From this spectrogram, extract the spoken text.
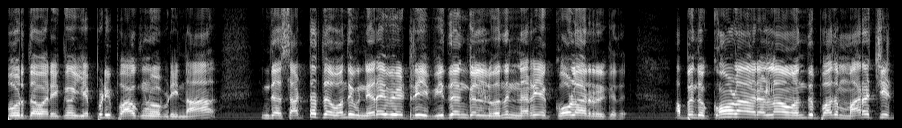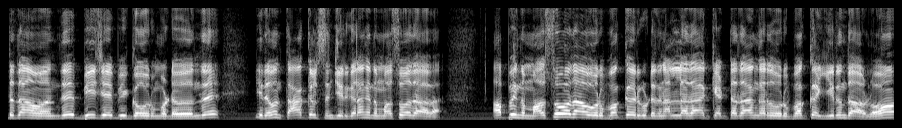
பொறுத்த வரைக்கும் எப்படி பார்க்கணும் அப்படின்னா இந்த சட்டத்தை வந்து நிறைவேற்றிய விதங்கள் வந்து நிறைய கோளாறு இருக்குது. அப்போ இந்த கோளாறெல்லாம் வந்து பார்த்து மறைச்சிட்டு தான் வந்து பிஜேபி கவர்மெண்ட் வந்து இதை வந்து தாக்கல் செஞ்சுருக்கிறாங்க இந்த மசோதாவை. அப்போ இந்த மசோதா ஒரு பக்கம் இருக்கட்டும் நல்லதா கெட்டதாங்கிறது ஒரு பக்கம் இருந்தாலும்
